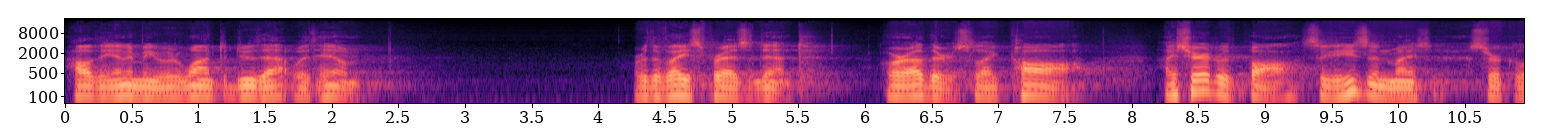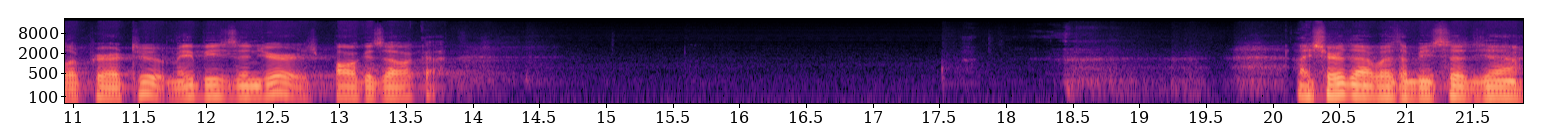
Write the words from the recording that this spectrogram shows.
how the enemy would want to do that with him, or the vice president, or others like Paul. I shared with Paul. See, he's in my circle of prayer too. Maybe he's in yours, Paul Gazelka. I shared that with him. He said, Yeah,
